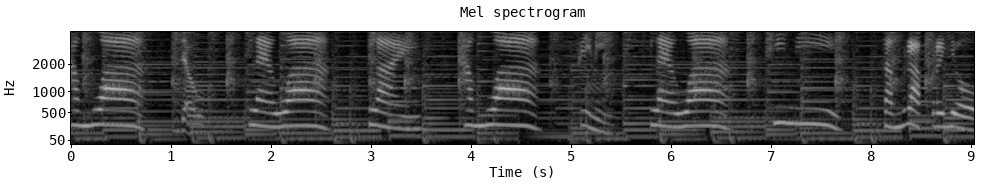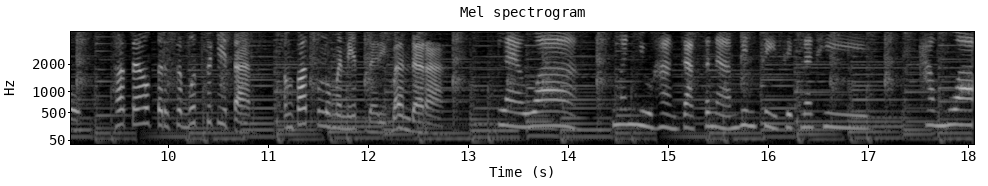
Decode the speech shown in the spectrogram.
คำว่า jauh แปลว่าไกลคำว่า sini. แปลว่า ที่นี่สำหรับประโยค Hotel tersebut sekitar 40 menit dari bandara. แปลว่า มันอยู่ห่างจากสนามบิน 40 นาทีคำว่า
